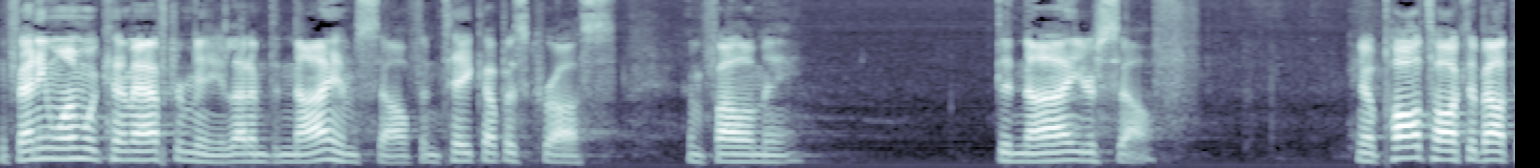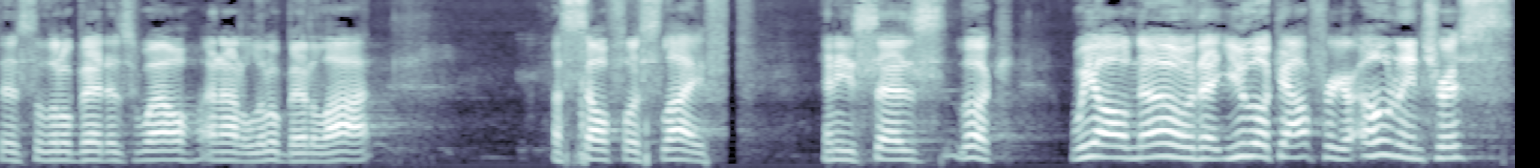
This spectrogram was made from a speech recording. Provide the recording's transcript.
If anyone would come after me, let him deny himself and take up his cross and follow me. Deny yourself. You know, Paul talked about this a little bit as well, and not a little bit, a lot. A selfless life. And he says, Look, we all know that you look out for your own interests,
